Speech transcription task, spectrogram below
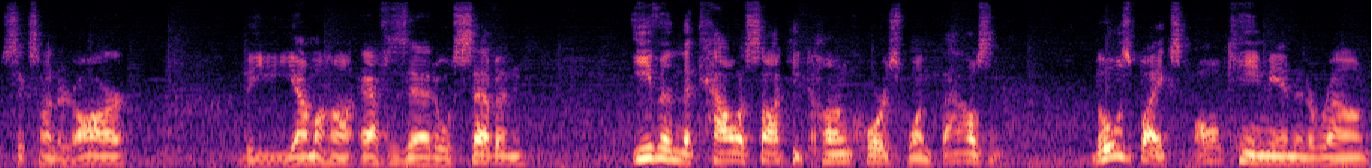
600R, the Yamaha FZ07, even the Kawasaki Concours 1000, those bikes all came in at around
